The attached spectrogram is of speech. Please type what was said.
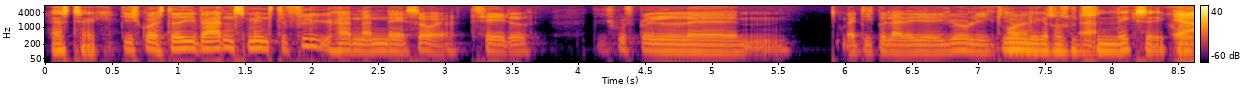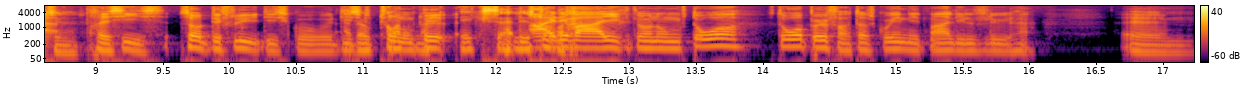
hashtag. De skulle afsted i verdens mindste fly her den anden dag, så jeg, til... De skulle spille... Øh, hvad de spiller det Euroleague, tror jeg. Euroleague, jeg tror, skulle ja. til Nexe i Kroatien. Ja, præcis. Så det fly, de skulle... De ja, det tog nogle. Ikke særlig stort. Nej, det var ikke. Det var nogle store, store bøffer, der skulle ind i et meget lille fly her. Øhm,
